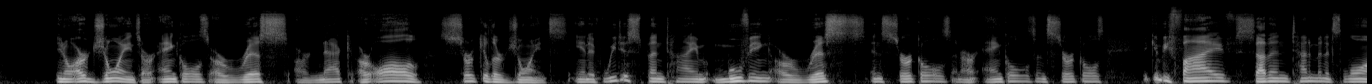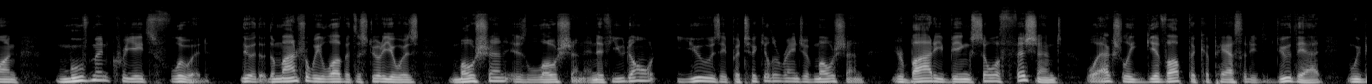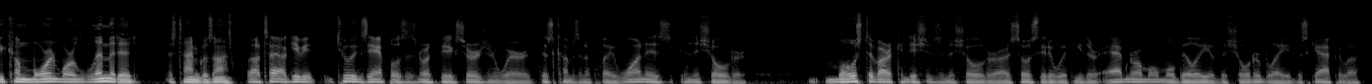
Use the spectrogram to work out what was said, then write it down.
you know, our joints, our ankles, our wrists, our neck are all circular joints. And if we just spend time moving our wrists in circles and our ankles in circles, it can be five, seven, ten minutes long. Movement creates fluid. The, the, the mantra we love at the studio is motion is lotion. And if you don't use a particular range of motion, your body being so efficient will actually give up the capacity to do that. And we become more and more limited as time goes on. Well, I'll tell you, I'll give you two examples as an orthopedic surgeon where this comes into play. One is in the shoulder. Most of our conditions in the shoulder are associated with either abnormal mobility of the shoulder blade, the scapula,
